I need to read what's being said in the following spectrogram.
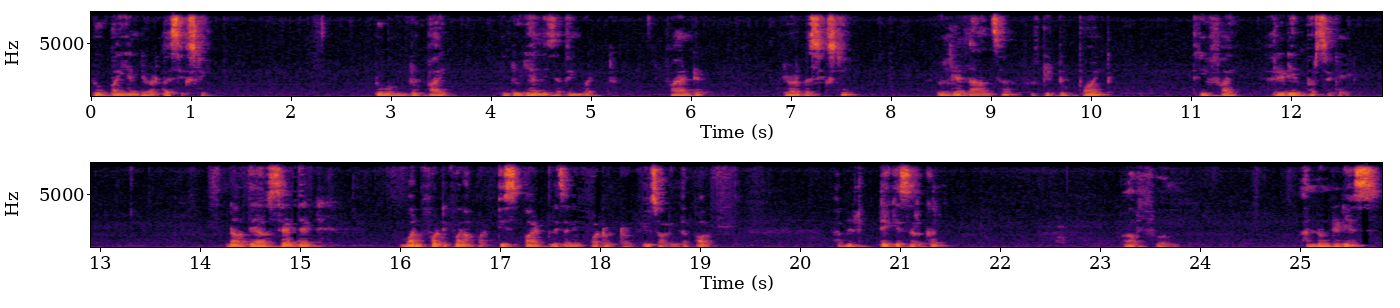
2 pi n divided by 60 2 into pi into n is nothing but 500 divided by 60 you will get the answer 52.35 radian per second. Now they have said that 144 apart. This part plays an important role in solving the problem. I will take a circle of um, unknown radius.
